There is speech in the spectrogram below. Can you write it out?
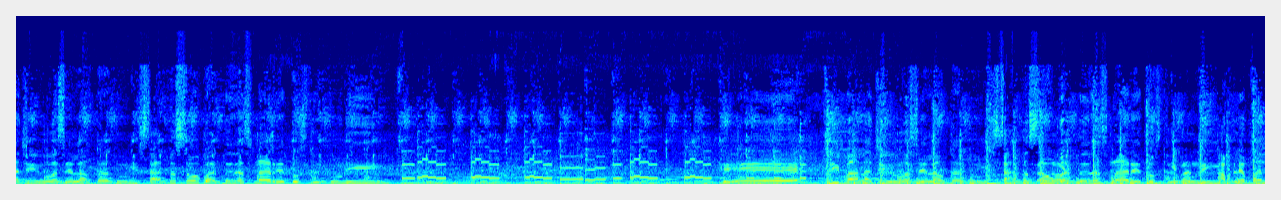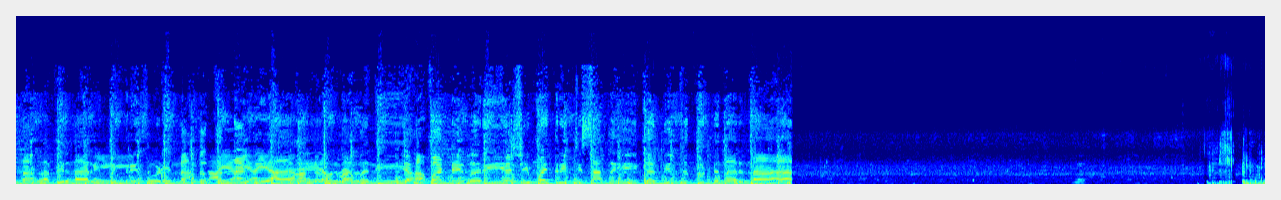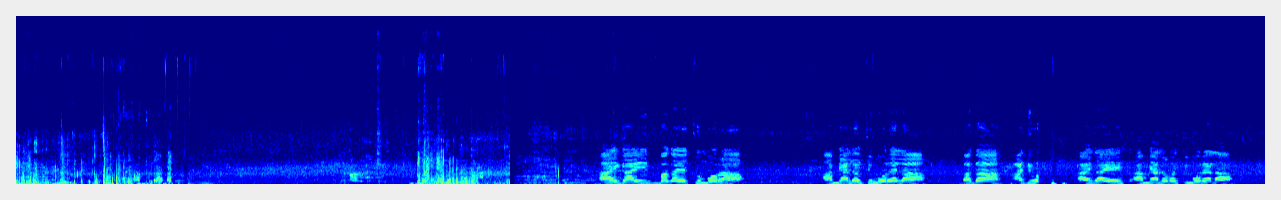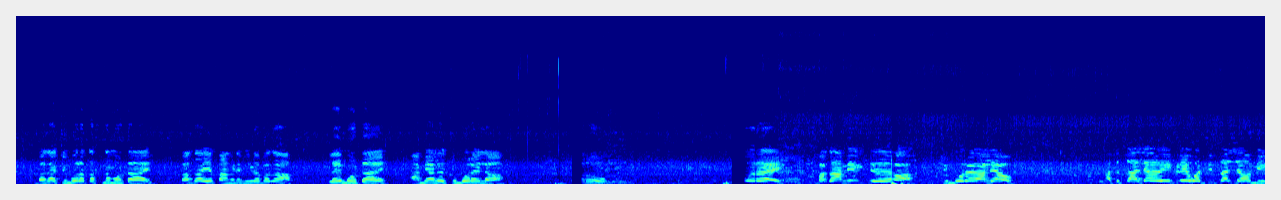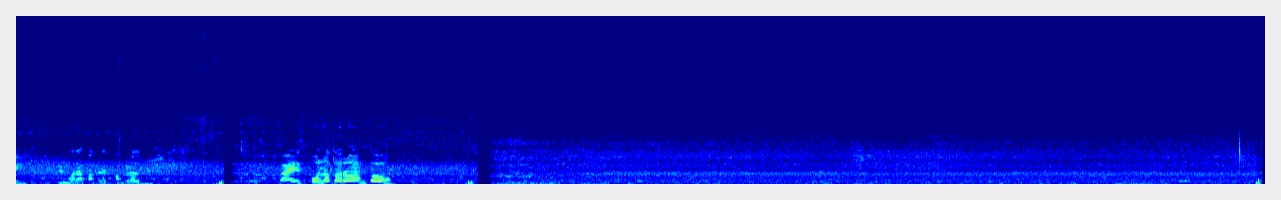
असे लावता तुम्ही. साथ सोबत असणारे दोस्त तुम्ही. हे जीवाला जीव असे लावता तुम्ही. साथ सोबत असणारे दोस्त तुम्ही. आपल्या मनाला दोन आपल्या वाजत. मनी या वाटेवरी अशी मैत्रीची साथ ही कधीच तुटणार ना हाय गाईस बघा हे चुंबोरा. आम्ही आलो चिंबोऱ्याला. बघा आधी हाय गाईस आम्ही आलो बघ चिंबोऱ्याला. बघा चिंबोरा कसनं मोठा आहे. बघा हे पांगडे बिगडे बघा. लय मोठा आहे. आम्ही आलो चिंबोऱ्याला. हो. चिंबोर आहे. बघा आम्ही चिंबोऱ्याला आले आहोत. आता चालल्या इकडे वरती चालले आम्ही. मी पकडत पकडत. गाईस फॉलो करो आमको.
